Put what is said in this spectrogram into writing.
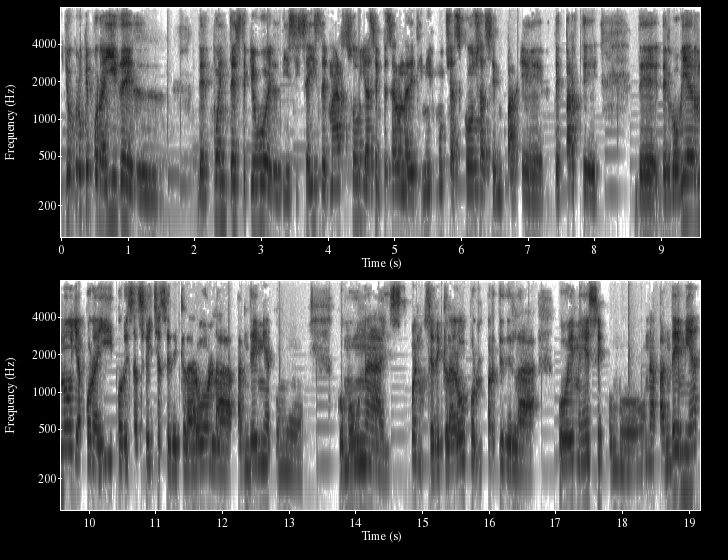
yo creo que por ahí del, del, puente este que hubo el 16 de marzo ya se empezaron a definir muchas cosas eh, de parte del gobierno, ya por ahí, por esas fechas se declaró la pandemia como, como una, bueno, se declaró por parte de la OMS como una pandemia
